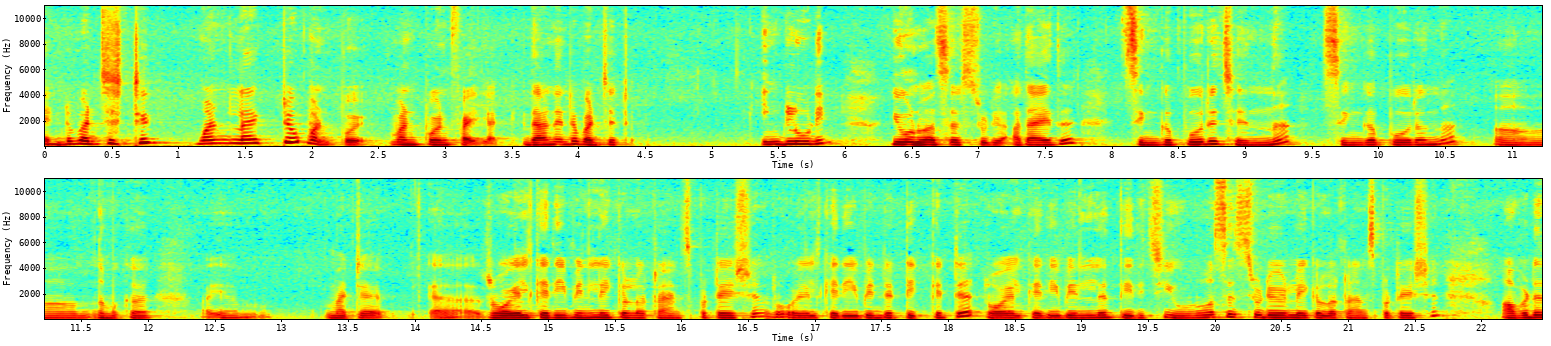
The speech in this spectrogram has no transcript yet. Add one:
എന്റെ budget one lakh to one point one point five lakh ഇതാണ് എന്റെ ബഡ്ജറ്റ് ഇൻക്ലൂഡിങ് യൂണിവേഴ്സൽ സ്റ്റുഡിയോ അതായത് സിംഗപ്പൂർ ചെന്ന് സിംഗപ്പൂരിൽ നിന്ന് നമുക്ക് മറ്റേ റോയൽ കരീബിയനിലേക്കുള്ള ട്രാൻസ്പോർട്ടേഷൻ റോയൽ കരീബിയന്റെ ടിക്കറ്റ് റോയൽ കരീബിയനിൽ തിരിച്ച് യൂണിവേഴ്സൽ സ്റ്റുഡിയോയിലേക്കുള്ള ട്രാൻസ്പോർട്ടേഷൻ അവിടെ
